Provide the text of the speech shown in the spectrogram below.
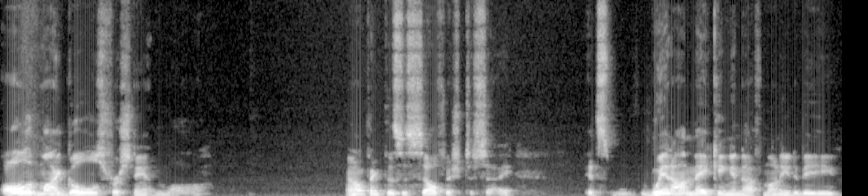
All of my goals for Stanton Law I don't think this is selfish to say. It's when I'm making enough money to be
